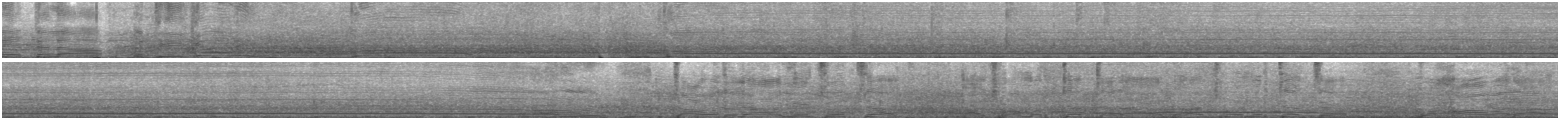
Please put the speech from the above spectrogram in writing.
باتنا الآن يتلاعب تيجاني جول! تعود الآن هجمة مرتدة الآن. هجمة مرتدة. محاولة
